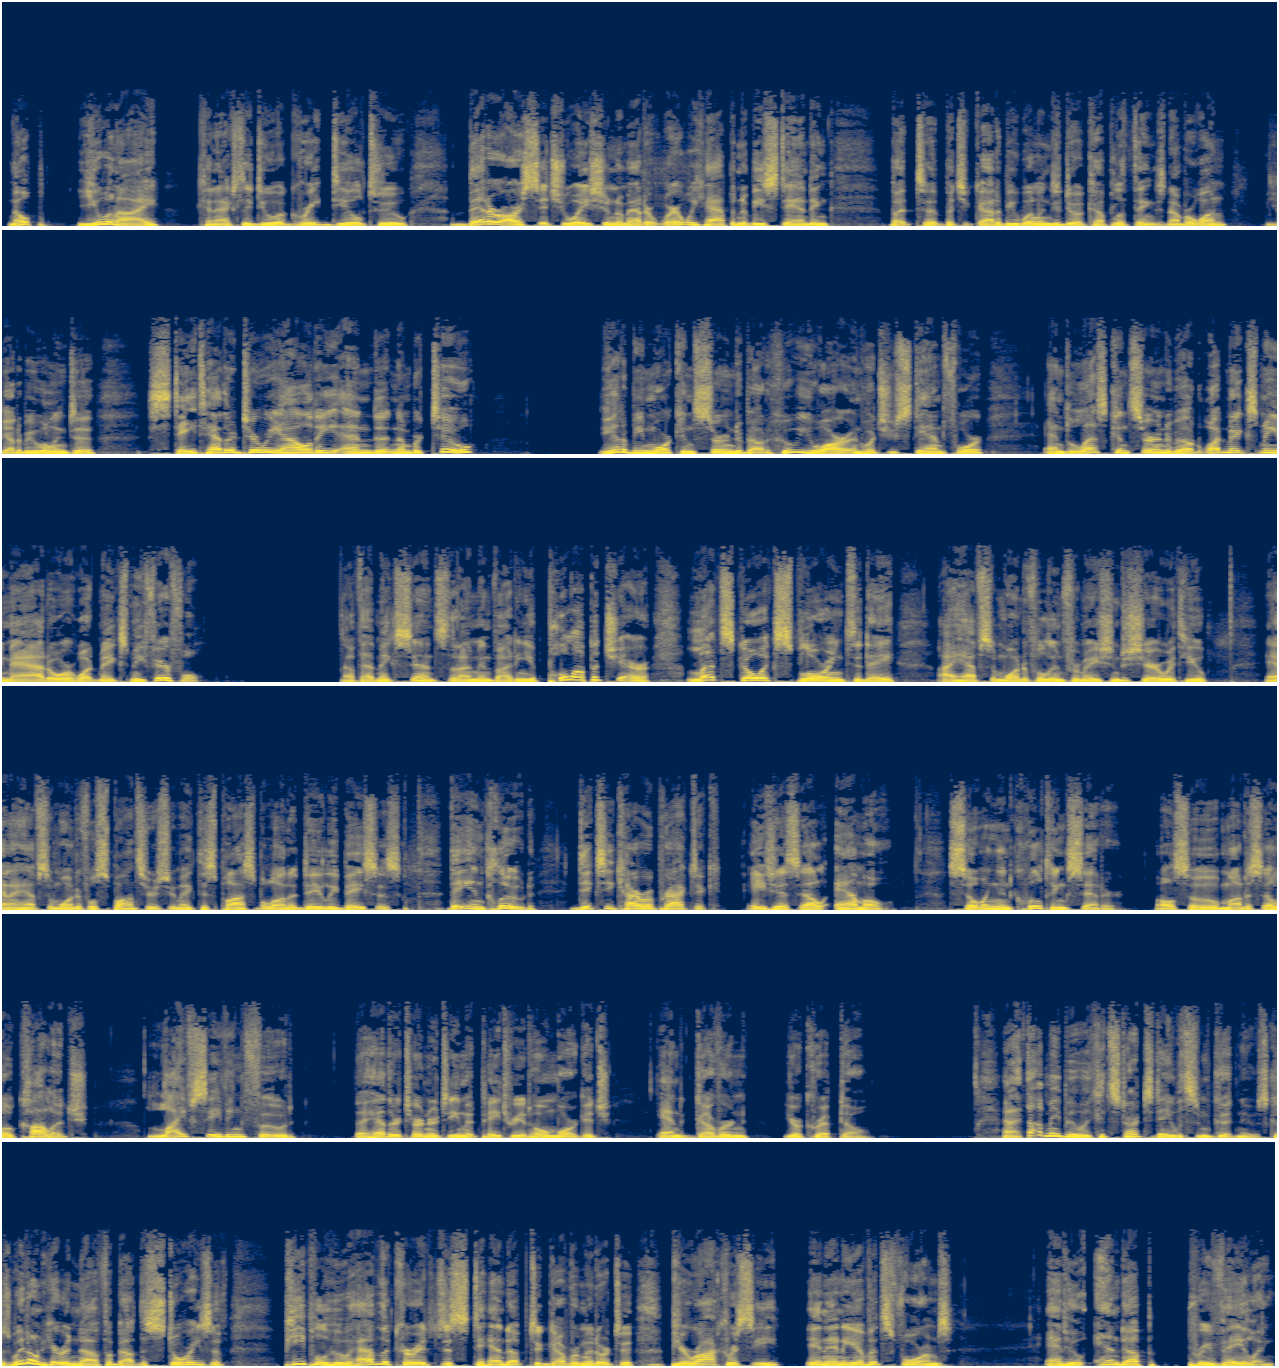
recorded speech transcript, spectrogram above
Nope. You and I can actually do a great deal to better our situation no matter where we happen to be standing. But, uh, but you got to be willing to do a couple of things. Number one, you got to be willing to stay tethered to reality. And uh, number two, you got to be more concerned about who you are and what you stand for and less concerned about what makes me mad or what makes me fearful. Now, if that makes sense, then I'm inviting you pull up a chair. Let's go exploring today. I have some wonderful information to share with you, and I have some wonderful sponsors who make this possible on a daily basis. They include Dixie Chiropractic, HSL Ammo, Sewing and Quilting Center, also Monticello College, Life Saving Food, the Heather Turner team at Patriot Home Mortgage, and Govern Your Crypto. And I thought maybe we could start today with some good news because we don't hear enough about the stories of people who have the courage to stand up to government or to bureaucracy in any of its forms and who end up prevailing.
